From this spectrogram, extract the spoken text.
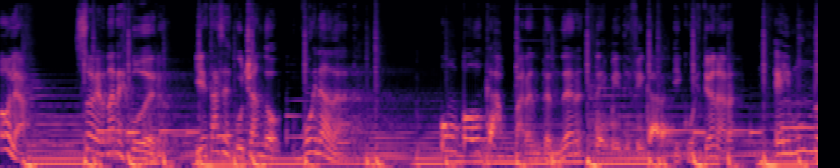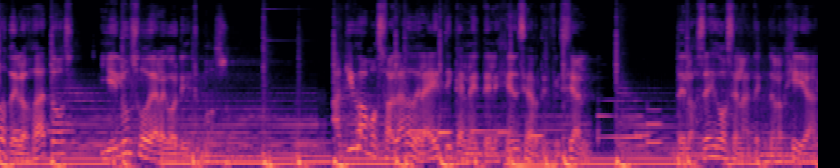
Hola, soy Hernán Escudero y estás escuchando Buena Data Un podcast para entender desmitificar y cuestionar el mundo de los datos y el uso de algoritmos. Aquí vamos a hablar de la ética en la inteligencia artificial, de los sesgos en la tecnología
